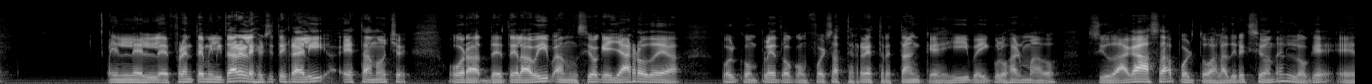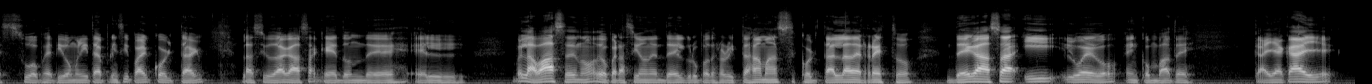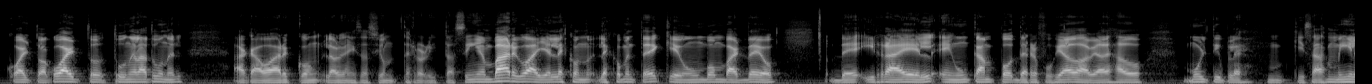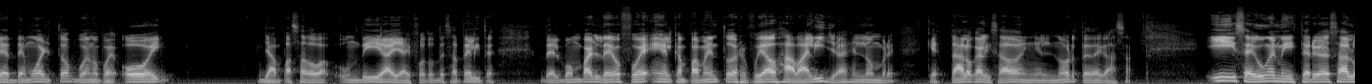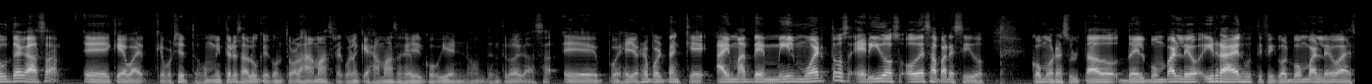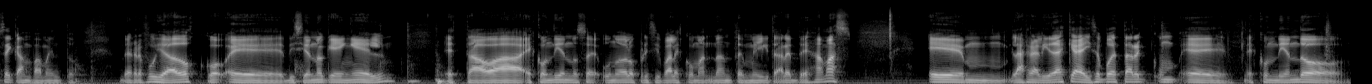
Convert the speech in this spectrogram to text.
En el frente militar, el ejército israelí esta noche, hora de Tel Aviv, anunció que ya rodea por completo con fuerzas terrestres, tanques y vehículos armados Ciudad Gaza por todas las direcciones, lo que es su objetivo militar principal, cortar la Ciudad Gaza, que es donde es el, la base ¿no? de operaciones del grupo terrorista Hamas, cortarla del resto de Gaza y luego en combate calle a calle, cuarto a cuarto, túnel a túnel, acabar con la organización terrorista. Sin embargo, ayer les, les comenté que un bombardeo de Israel en un campo de refugiados había dejado múltiples, quizás miles de muertos. Bueno, pues hoy ya han pasado un día y hay fotos de satélite del bombardeo. Fue en el campamento de refugiados Jabalilla, es el nombre, que está localizado en el norte de Gaza. Y según el Ministerio de Salud de Gaza, eh, que, por cierto es un Ministerio de Salud que controla Hamas, recuerden que Hamas es el gobierno dentro de Gaza, eh, pues ellos reportan que hay más de mil muertos, heridos o desaparecidos como resultado del bombardeo. Israel justificó el bombardeo a ese campamento de refugiados eh, diciendo que en él estaba escondiéndose uno de los principales comandantes militares de Hamas. Em, la realidad es que ahí se puede estar escondiendo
